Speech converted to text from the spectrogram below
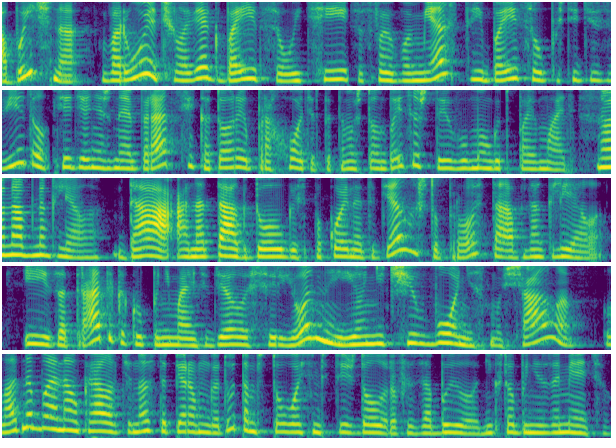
обычно, воруя, человек боится уйти со своего места и боится упустить из виду те денежные операции, которые проходят, потому что он боится, что его могут поймать. Но она обнаглела. Да, она так долго и спокойно это делала, что просто обнаглела. И затраты, как вы понимаете, делала серьезные, ее ничего не смущало. Ладно бы она украла в 91 году там 180 тысяч долларов и забыла, никто бы не заметил.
